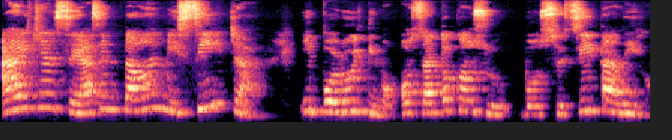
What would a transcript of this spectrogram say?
alguien se ha sentado en mi silla. Y por último, Osato con su vocecita dijo,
